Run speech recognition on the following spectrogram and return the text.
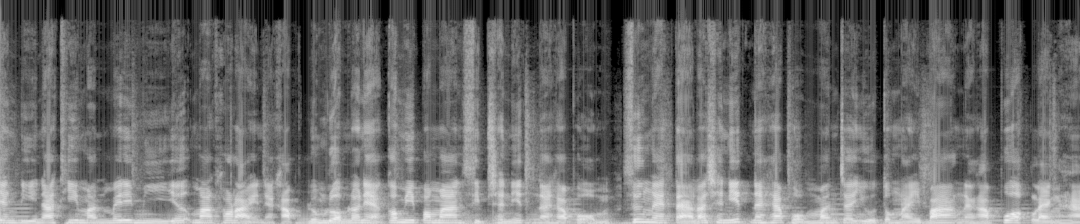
ยังดีนะที่มันไม่ได้มีเยอะมากเท่าไหร่นะครับ รวมๆ แล้วเนี่ยก็มีประมาณ 10 ชนิดนะครับผม ซึ่งในแต่ละชนิดนะครับผม มันจะอยู่ตรงไหนบ้างนะครับ พวกแหล่งหา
